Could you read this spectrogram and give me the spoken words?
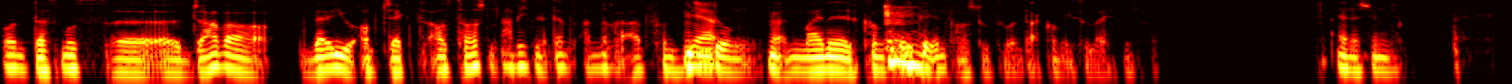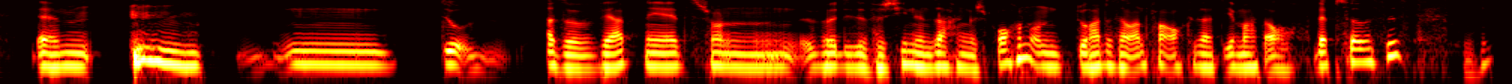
und das muss äh, Java Value Objects austauschen, habe ich eine ganz andere Art von. Bindung Ja. an meine konkrete Infrastruktur und da komme ich so leicht nicht raus. Ja, das stimmt. Ähm, du, also wir hatten ja jetzt schon über diese verschiedenen Sachen gesprochen und du hattest am Anfang auch gesagt, ihr macht auch Webservices. Mhm.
